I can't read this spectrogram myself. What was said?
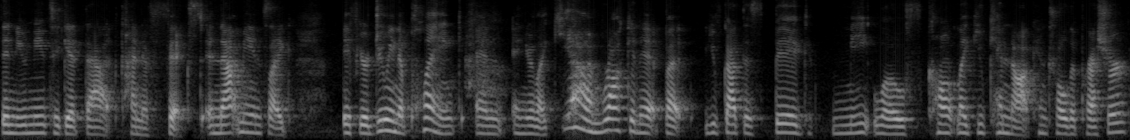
then you need to get that kind of fixed. And that means like if you're doing a plank and and you're like, yeah, I'm rocking it, but you've got this big meatloaf cone, like you cannot control the pressure,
